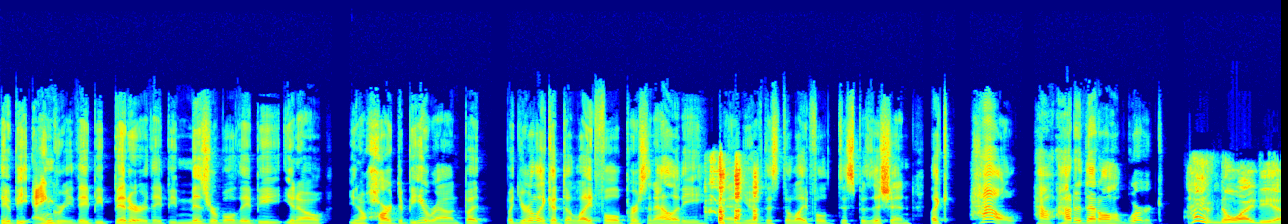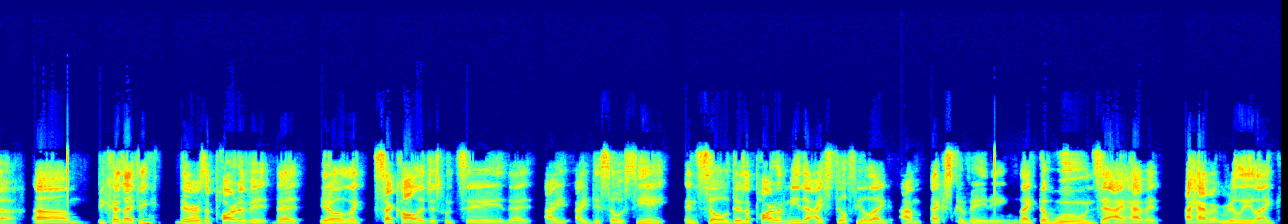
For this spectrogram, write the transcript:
they'd be angry, they'd be bitter, they'd be miserable, they'd be you know you know hard to be around. But but you're like a delightful personality, and you have this delightful disposition. Like how how how did that all work? I have no idea. Um, because I think there is a part of it that, you know, like psychologists would say that I, I dissociate. And so there's a part of me that I still feel like I'm excavating, like the wounds that I haven't I haven't really like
